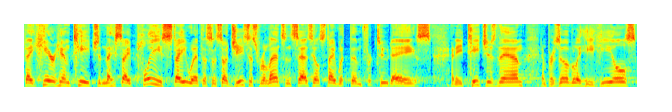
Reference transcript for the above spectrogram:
they hear him teach and they say, Please stay with us. And so Jesus relents and says he'll stay with them for two days. And he teaches them and presumably he heals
